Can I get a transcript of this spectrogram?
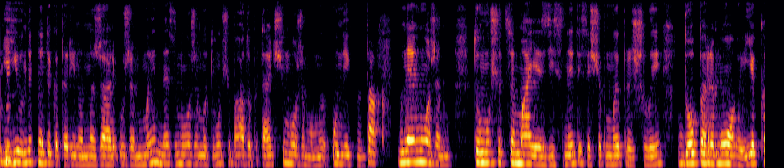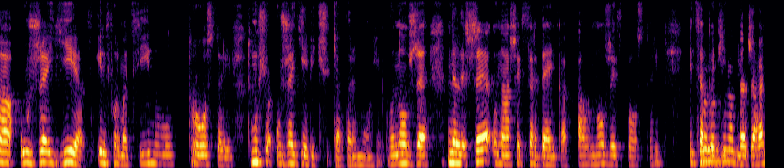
її уникнути, Катерино, на жаль, уже ми не зможемо, тому що багато питають, чи можемо ми уникнути. Так, Не можемо, тому що це має здійснитися, щоб ми прийшли до перемоги, яка вже є в інформаційному просторі, тому що вже є відчуття перемоги. Воно вже не лише у наших серденьках, а воно вже і в просторі. І ця подія, на жаль,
